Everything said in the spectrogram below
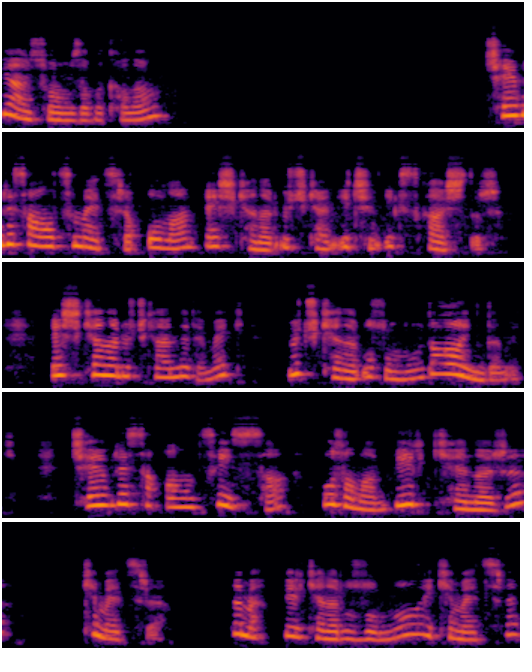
Diğer sorumuza bakalım. Çevresi 6 metre olan eşkenar üçgen için x kaçtır? Eşkenar üçgen ne demek? Üç kenar uzunluğu da aynı demek. Çevresi 6 ise o zaman bir kenarı 2 metre. Değil mi? Bir kenar uzunluğu 2 metre.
